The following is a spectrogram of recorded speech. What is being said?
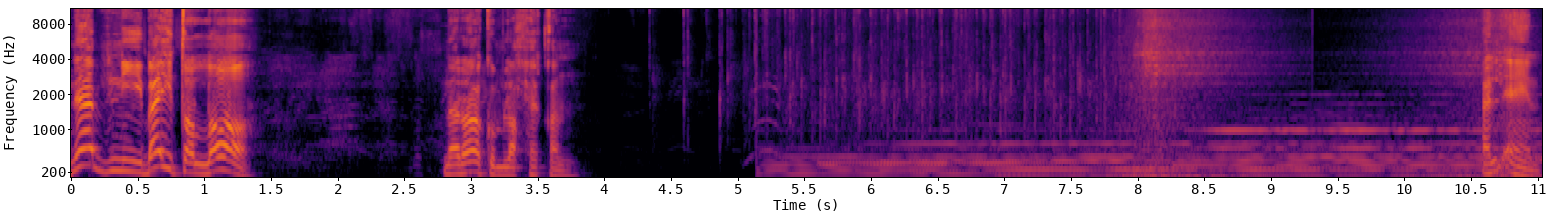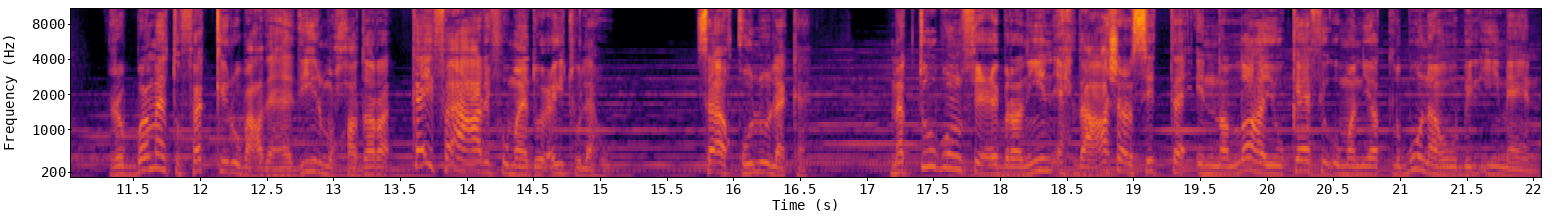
نبني بيت الله. نراكم لاحقا. الآن ربما تفكر بعد هذه المحاضرة كيف أعرف ما دعيت له. سأقول لك مكتوب في عبرانيين 11 6 إن الله يكافئ من يطلبونه بالإيمان.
